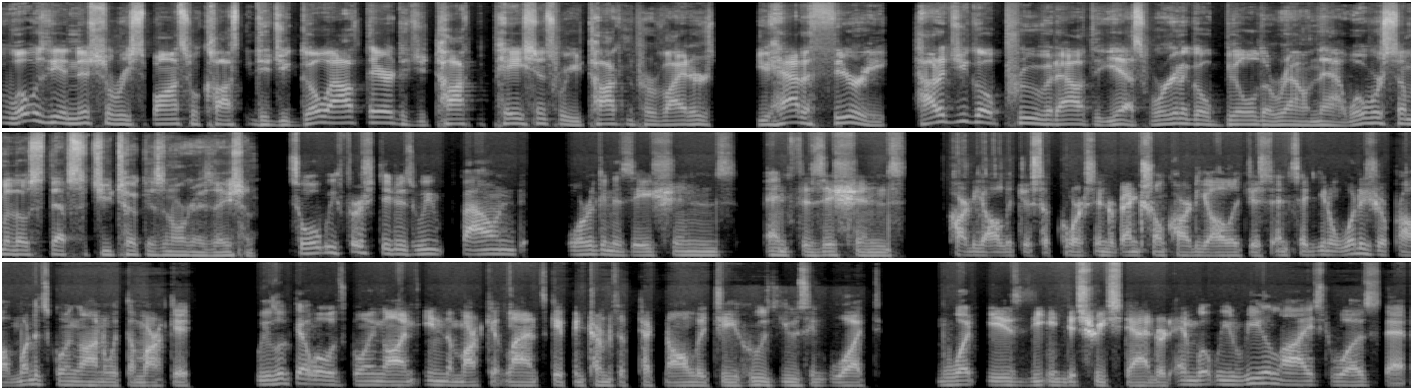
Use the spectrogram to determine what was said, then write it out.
What was the initial response? Waqas? Did you go out there? Did you talk to patients? Were you talking to providers? You had a theory. How did you go prove it out that yes, we're going to go build around that? What were some of those steps that you took as an organization? So, what we first did is we found organizations and physicians, cardiologists, of course, interventional cardiologists, and said, you know, what is your problem? What is going on with the market? We looked at what was going on in the market landscape in terms of technology, who's using what, what is the industry standard. And what we realized was that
